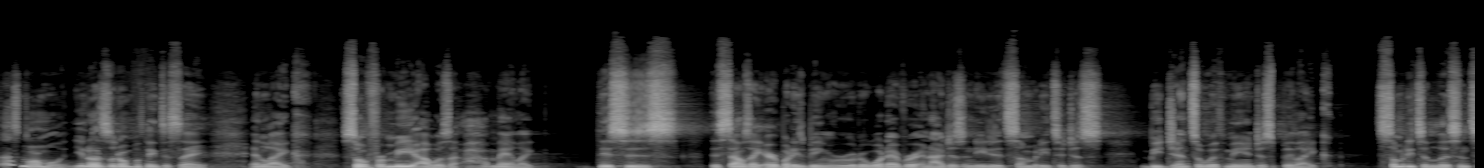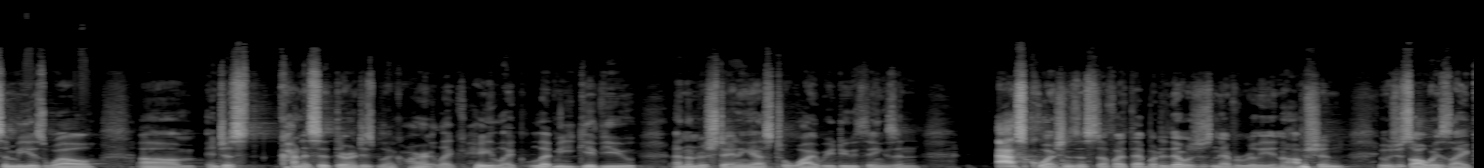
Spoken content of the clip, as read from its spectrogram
that's normal. You know, it's a normal thing to say. And like, so for me, I was like, oh man, like this is, this sounds like everybody's being rude or whatever. And I just needed somebody to just be gentle with me and just be like, somebody to listen to me as well um, and just kind of sit there and just be like all right like hey like let me give you an understanding as to why we do things and ask questions and stuff like that but that was just never really an option it was just always like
